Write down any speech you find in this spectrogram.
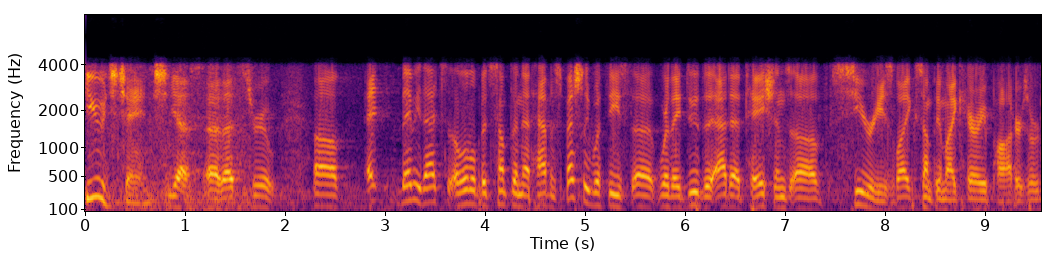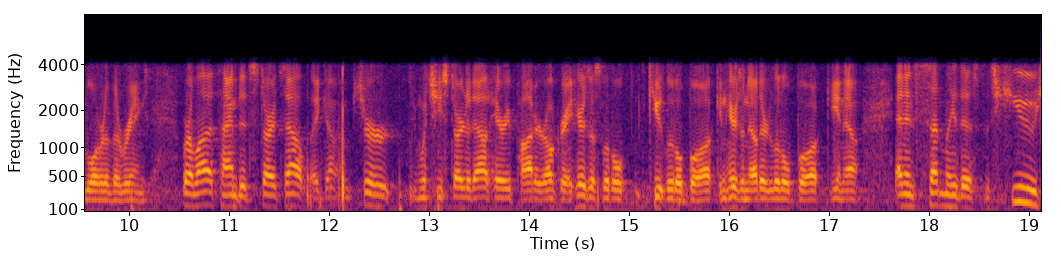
huge change. Yes, uh, that's true. Uh, it, maybe that's a little bit something that happens, especially with these uh, where they do the adaptations of series, like something like Harry Potter's or Lord of the Rings, where a lot of times it starts out like I'm sure when she started out Harry Potter, oh great, here's this little cute little book, and here's another little book, you know, and then suddenly there's this huge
